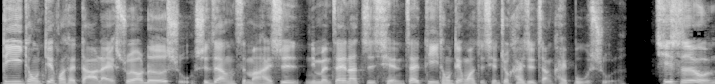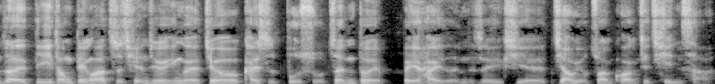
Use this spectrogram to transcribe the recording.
第一通电话才打来说要勒赎，是这样子吗？还是你们在那之前，在第一通电话之前就开始展开部署了？其实我们在第一通电话之前，就因为就开始部署针对被害人的这一些交友状况去清查。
